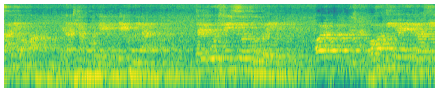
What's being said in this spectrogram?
ساری قوما اکٹھیاں ہو کے ایک ہوئیاں جب پوچھنے سے وہ دور ہوئی اور بہت ہی جو سی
